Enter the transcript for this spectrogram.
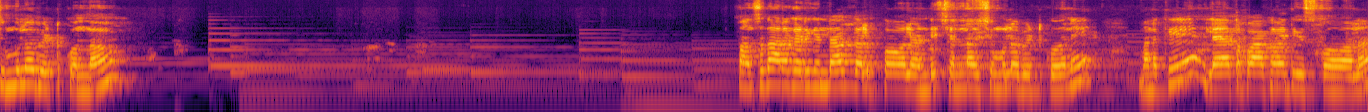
సిమ్లో పెట్టుకుందాం. పంచదార కరిగిన దాకా కలుపుకోవాలండి చిన్న సిమ్లో పెట్టుకొని మనకి లేత పాకమే తీసుకోవాలి.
